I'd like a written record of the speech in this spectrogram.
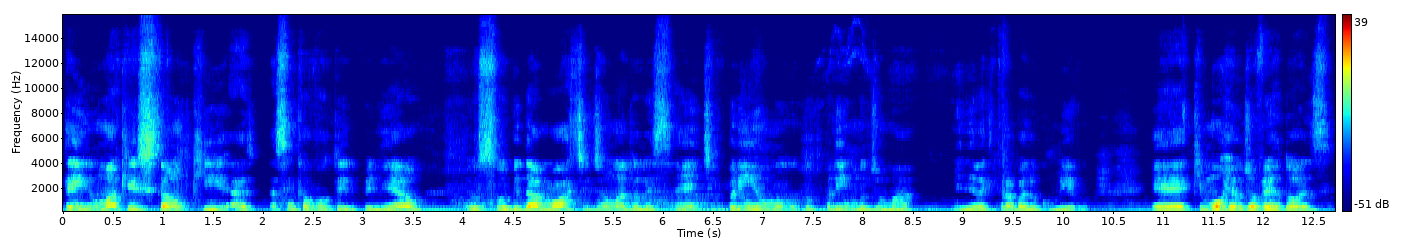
tem uma questão que assim que eu voltei do Peniel, eu soube da morte de um adolescente, primo do primo de uma menina que trabalhou comigo, é, que morreu de overdose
